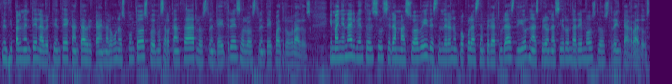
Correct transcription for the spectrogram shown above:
principalmente en la vertiente cantábrica. En algunos puntos podemos alcanzar los 33 o los 34 grados. Y mañana el viento del sur será más suave y descenderán un poco las temperaturas diurnas, pero así rondaremos los 30 grados.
